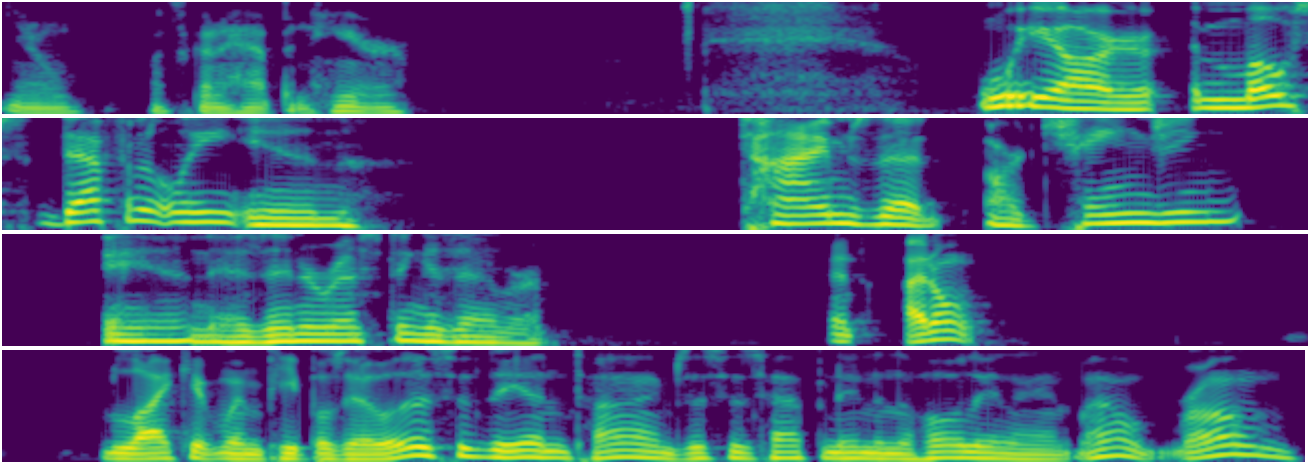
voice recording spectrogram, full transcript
you know, what's going to happen here? We are most definitely in times that are changing and as interesting as ever. And I don't like it when people say, well, this is the end times. This is happening in the Holy Land. Well, Rome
